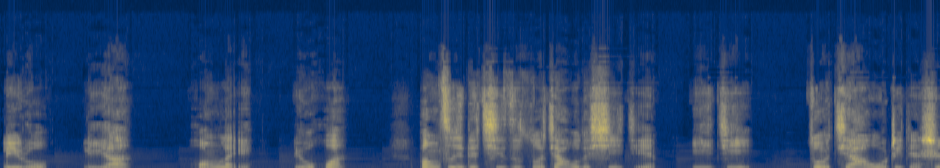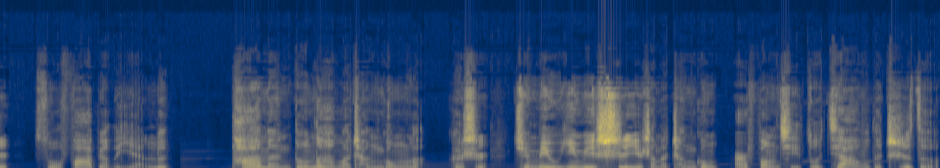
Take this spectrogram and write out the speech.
例如李安。黄磊、刘欢，帮自己的妻子做家务的细节，以及做家务这件事所发表的言论，他们都那么成功了，可是却没有因为事业上的成功而放弃做家务的职责，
